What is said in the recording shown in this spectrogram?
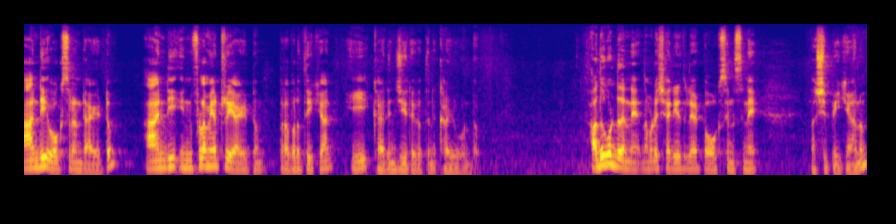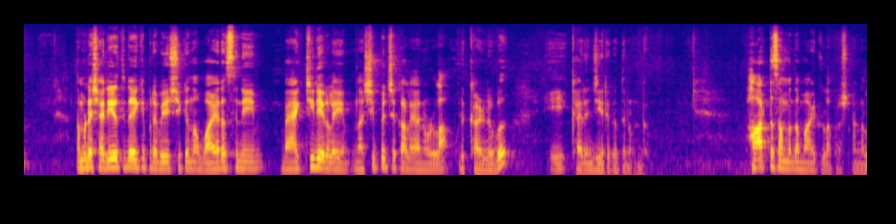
ആന്റി ഓക്സിഡന്റ് ആയിട്ടും ആന്റി ഇൻഫ്ലമേറ്ററി ആയിട്ടും പ്രവർത്തിക്കാൻ ഈ കരിഞ്ജീരകത്തിന് കഴിവുണ്ട്. അതുകൊണ്ട് തന്നെ നമ്മുടെ ശരീരത്തിലെ ടോക്സിൻസിനെ നശിപ്പിക്കാനും നമ്മുടെ ശരീരത്തിലേക്ക് പ്രവേശിക്കുന്ന വൈറസിനെയും ബാക്ടീരിയകളെയും നശിപ്പിച്ച് കളയാനുള്ള ഒരു കഴിവ് ഈ കരിഞ്ജീരകത്തിനുണ്ട് ഹാർട്ട് സംബന്ധമായിട്ടുള്ള പ്രശ്നങ്ങൾ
